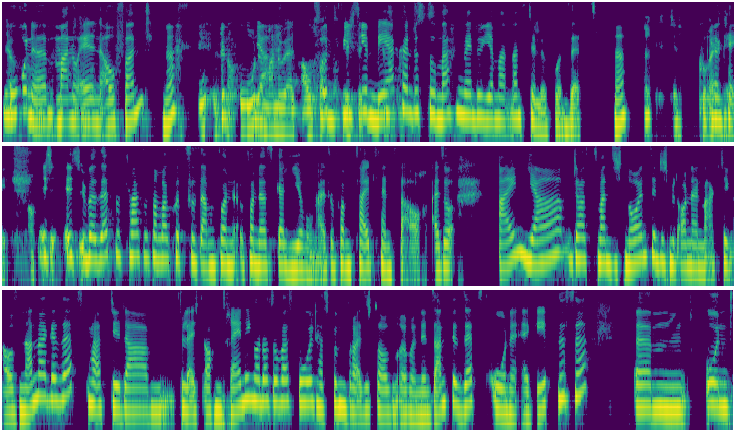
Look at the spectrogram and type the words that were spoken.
ja. Ohne manuellen Aufwand. Ne? Oh, genau, ohne ja. manuellen Aufwand. Und wie Richtig, viel mehr genau. könntest du machen, wenn du jemanden ans Telefon setzt? Ne? Richtig, korrekt. Okay. Ich, ich übersetze, fasse es nochmal kurz zusammen von, von der Skalierung, also vom Zeitfenster auch. Also ein Jahr, du hast 2019 dich mit Online-Marketing auseinandergesetzt, hast dir da vielleicht auch ein Training oder sowas geholt, hast 35.000 Euro in den Sand gesetzt ohne Ergebnisse ähm, und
